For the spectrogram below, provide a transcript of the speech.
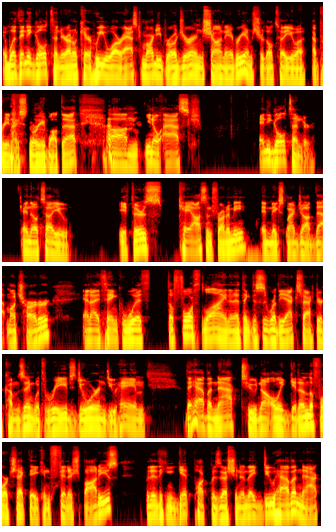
And with any goaltender, I don't care who you are, ask Marty Brodeur and Sean Avery. I'm sure they'll tell you a, a pretty nice story about that. Um, you know, ask any goaltender and they'll tell you if there's chaos in front of me, it makes my job that much harder. And I think with the fourth line, and I think this is where the X factor comes in with Reaves, Dewar, and Duhaime, they have a knack to not only get on the forecheck, they can finish bodies, but they can get puck possession. And they do have a knack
